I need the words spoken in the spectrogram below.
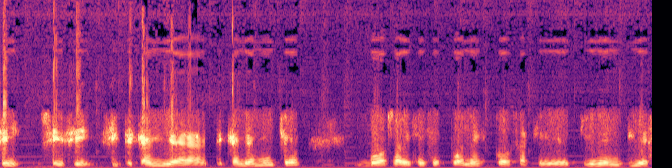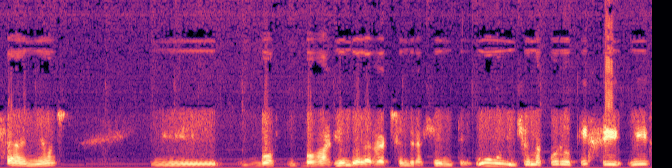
Sí, sí, sí, sí, te cambia, te cambia mucho. Vos a veces exponés cosas que tienen 10 años y vos, vos vas viendo la reacción de la gente. Uy, yo me acuerdo que ese es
